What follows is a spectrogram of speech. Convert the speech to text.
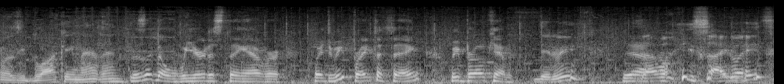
Was he blocking that then? This is like the weirdest thing ever. Wait, did we break the thing? We broke him. Did we? Yeah. Is that why he's sideways?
